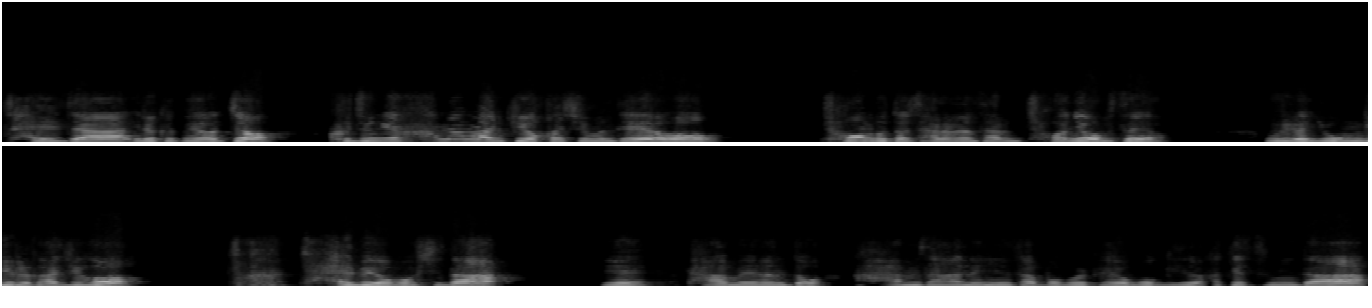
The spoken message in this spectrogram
잘자 이렇게 배웠죠? 그 중에 하나만 기억하시면 돼요. 처음부터 잘하는 사람 전혀 없어요. 우리가 용기를 가지고 자- 잘 배워봅시다. 예, 다음에는 또 감사하는 인사법을 배워보기 하겠습니다.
